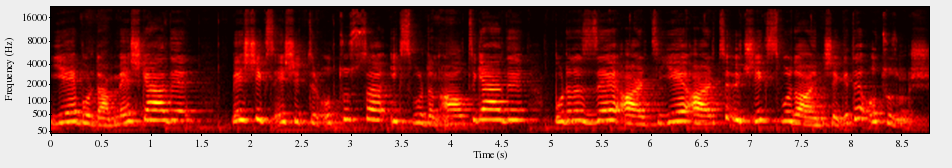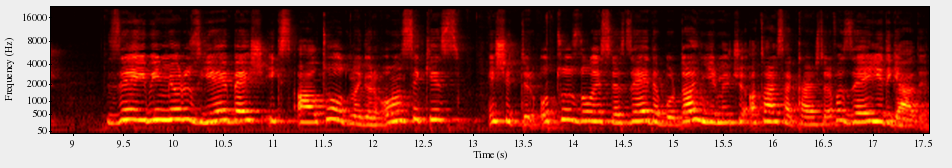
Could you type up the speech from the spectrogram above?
y buradan 5 geldi. 5x eşittir 30 ise x buradan 6 geldi. Burada da z artı y artı 3x burada aynı şekilde 30'muş. z'yi bilmiyoruz. y 5 x 6 olduğuna göre 18 eşittir 30. Dolayısıyla z de buradan 23'ü atarsak karşı tarafa z 7 geldi.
